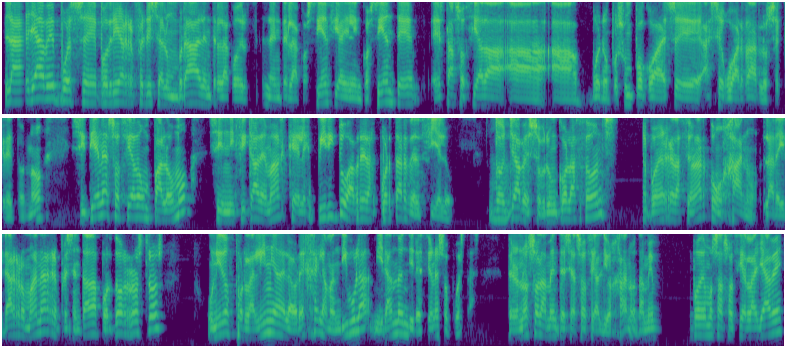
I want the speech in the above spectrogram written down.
La llave, pues, eh, podría referirse al umbral entre la, entre la consciencia y el inconsciente. Está asociada a, bueno, pues un poco a ese, a ese guardar los secretos, ¿no? Si tiene asociado un palomo, significa además que el espíritu abre las puertas del cielo. Dos llaves sobre un corazón se pueden relacionar con Jano, la deidad romana representada por dos rostros unidos por la línea de la oreja y la mandíbula mirando en direcciones opuestas. Pero no solamente se asocia al dios Jano, también podemos asociar la llave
